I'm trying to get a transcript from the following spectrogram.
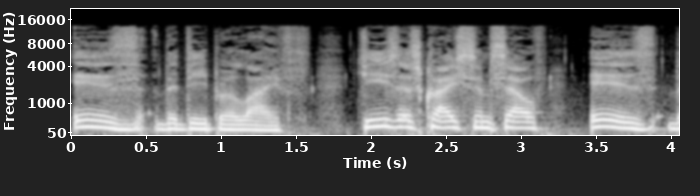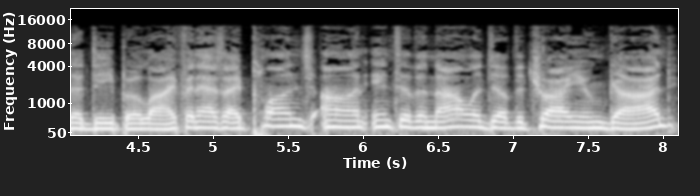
is the deeper life. Jesus Christ himself is the deeper life. And as I plunge on into the knowledge of the triune God,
